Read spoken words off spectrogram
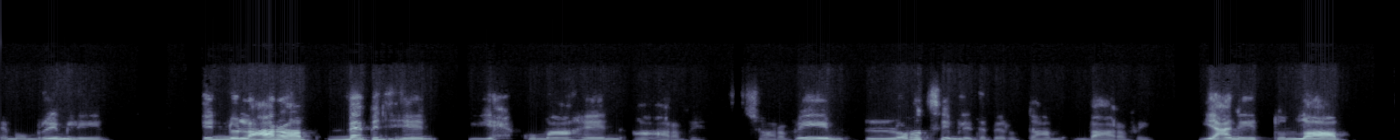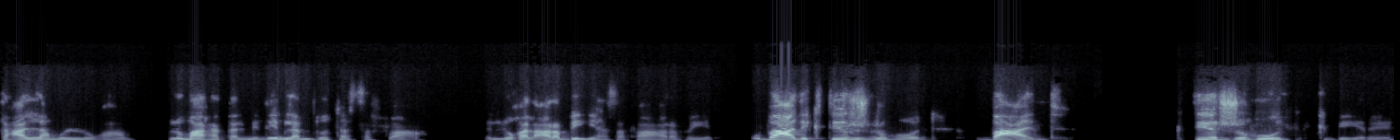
هم عمرين لي إنه العرب ما بدهن يحكوا معهن عربي. مش عربيين اللي רוצים לדבר אותם يعني الطلاب تعلموا اللغة. כלומר התלמידים لمدوتها את اللغة العربية صفاء عربية وبعد كتير جهود, بعد كتير جهود كبيرة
